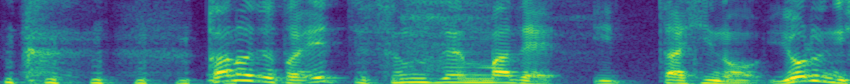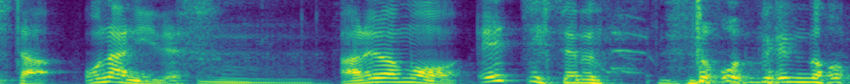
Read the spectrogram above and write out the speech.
彼女とエッチ寸前まで行った日の夜にしたオナニーです、あれはもうエッチしてる同然の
